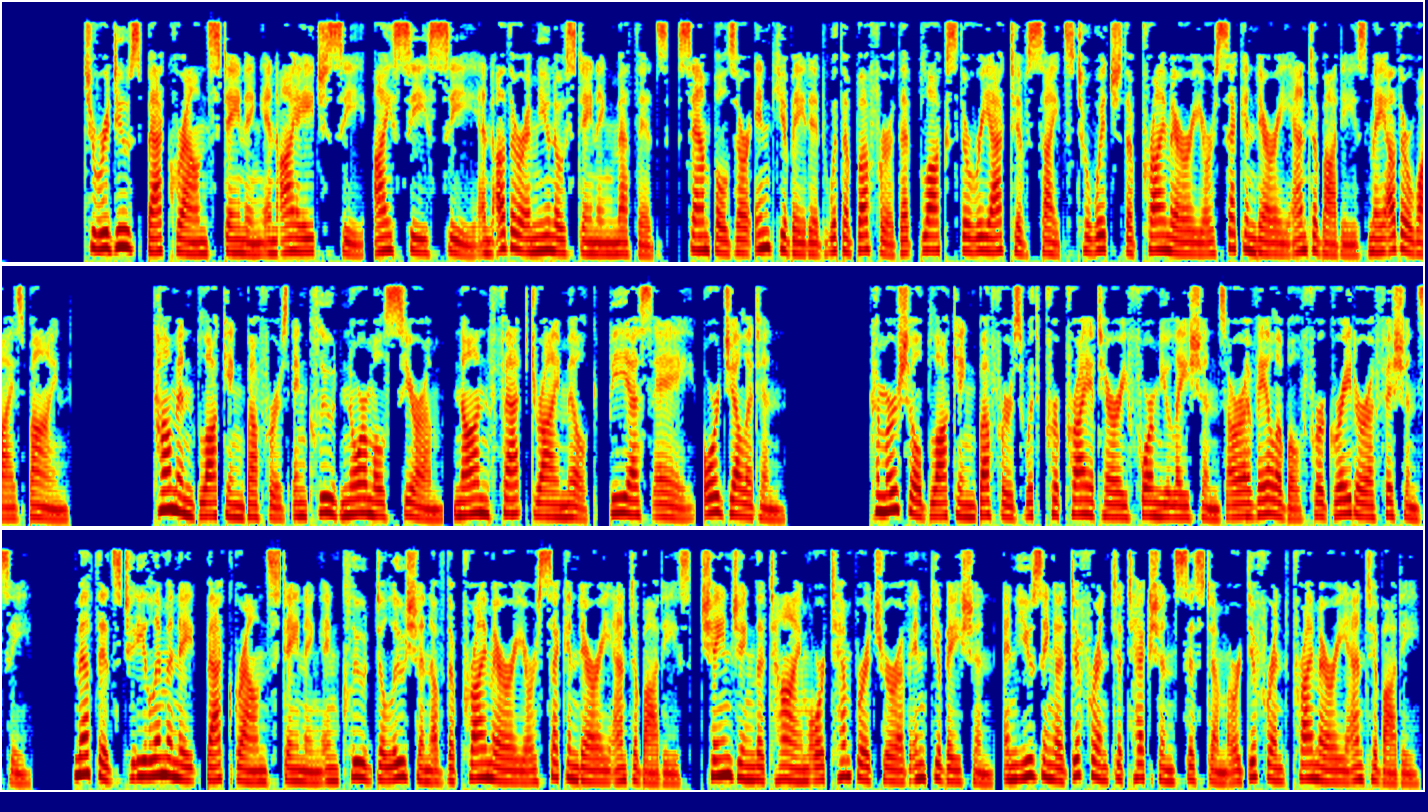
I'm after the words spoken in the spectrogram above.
To reduce background staining in IHC, ICC and other immunostaining methods, samples are incubated with a buffer that blocks the reactive sites to which the primary or secondary antibodies may otherwise bind. Common blocking buffers include normal serum, non-fat dry milk, BSA, or gelatin. Commercial blocking buffers with proprietary formulations are available for greater efficiency. Methods to eliminate background staining include dilution of the primary or secondary antibodies, changing the time or temperature of incubation, and using a different detection system or different primary antibody.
